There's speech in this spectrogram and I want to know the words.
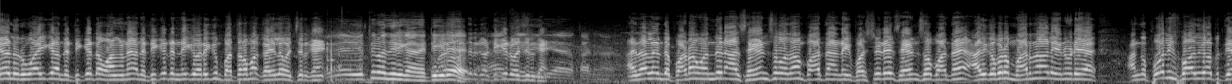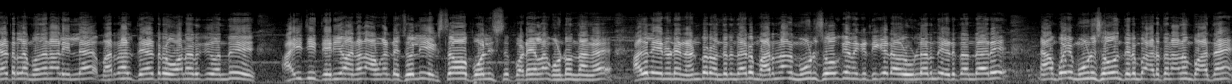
ஏழு ரூபாய்க்கு அந்த டிக்கெட்டை வாங்கினேன். அந்த டிக்கெட் இன்னைக்கு வரைக்கும் பத்திரமா கையில் வச்சிருக்கேன். எத்தனை வந்திருக்காங்க டிக்கெட்டு டிக்கெட் வச்சிருக்கேன். அதனால இந்த படம் வந்து நான் செகண்ட் ஷோ தான் பார்த்தேன். அன்னைக்கு ஃபர்ஸ்ட் டே செகண்ட் ஷோ பார்த்தேன். அதுக்கப்புறம் மறுநாள் என்னுடைய அங்கே போலீஸ் பாதுகாப்பு தேட்டரில் முத நாள் இல்லை. மறுநாள் தேட்டர் ஓனருக்கு வந்து ஐஜி தெரியும். அதனால் அவங்கள்ட்ட சொல்லி எக்ஸ்ட்ராவா போலீஸ் படையெல்லாம் கொண்டு வந்தாங்க. அதில் என்னுடைய நண்பர் வந்திருந்தார். மறுநாள் மூணு ஷோவுக்கு எனக்கு டிக்கெட் அவர் உள்ளேருந்து எடுத்து வந்தார் நான் போய் மூணு ஷோவும் திரும்ப அடுத்த நாளும் பார்த்தேன்.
